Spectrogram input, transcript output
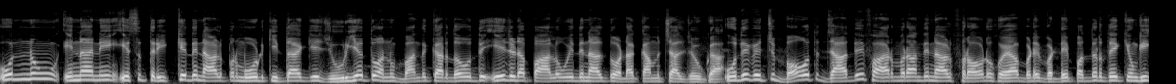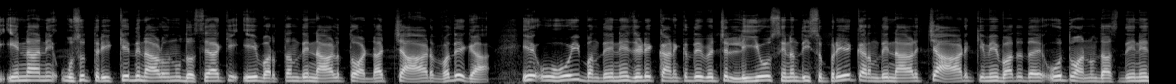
ਉਹਨੂੰ ਇਹਨਾਂ ਨੇ ਇਸ ਤਰੀਕੇ ਦੇ ਨਾਲ ਪ੍ਰਮੋਟ ਕੀਤਾ ਕਿ ਯੂਰੀਆ ਤੁਹਾਨੂੰ ਬੰਦ ਕਰ ਦਿਓ ਤੇ ਇਹ ਜਿਹੜਾ ਪਾ ਲਓ ਇਹਦੇ ਨਾਲ ਤੁਹਾਡਾ ਕੰਮ ਕੰਮ ਚੱਲ ਜਾਊਗਾ। ਉਹਦੇ ਵਿੱਚ ਬਹੁਤ ਜ਼ਿਆਦਾ ਫਾਰਮਰਾਂ ਦੇ ਨਾਲ ਫਰਾਡ ਹੋਇਆ, ਬੜੇ ਵੱਡੇ ਪੱਧਰ ਤੇ, ਕਿਉਂਕਿ ਇਹਨਾਂ ਨੇ ਉਸ ਤਰੀਕੇ ਦੇ ਨਾਲ ਉਹਨੂੰ ਦੱਸਿਆ ਕਿ ਇਹ ਵਰਤਨ ਦੇ ਨਾਲ ਤੁਹਾਡਾ ਝਾੜ ਵਧੇਗਾ। ਇਹ ਉਹੋ ਹੀ ਬੰਦੇ ਨੇ ਜਿਹੜੇ ਕਣਕ ਦੇ ਵਿੱਚ ਲੀਓਸਿਨ ਦੀ ਸਪਰੇਅ ਕਰਨ ਦੇ ਨਾਲ ਝਾੜ ਕਿਵੇਂ ਵੱਧਦਾ ਹੈ, ਉਹ ਤੁਹਾਨੂੰ ਦੱਸਦੇ ਨੇ।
